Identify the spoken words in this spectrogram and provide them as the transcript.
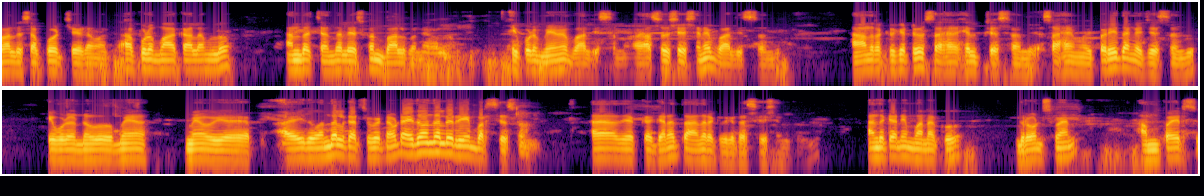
వాళ్ళు సపోర్ట్ చేయడం అంత. అప్పుడు మా కాలంలో అంతా చందాలు వేసుకొని బాల్ కొనేవాళ్ళం ఇప్పుడు మేమే బాల్ ఇస్తున్నాం అసోసియేషనే బాల్ ఇస్తుంది ఆంధ్ర క్రికెట్ సహాయ హెల్ప్ చేస్తుంది. సహాయం విపరీతంగా చేస్తుంది. ఇప్పుడు నువ్వు మేము మేము ఐదు వందలు ఖర్చు పెట్టినప్పుడు ఐదు వందలు రీఎంబర్స్ చేస్తాం అది యొక్క ఘనత ఆంధ్ర క్రికెట్ అసోసియేషన్ అందుకని మనకు గ్రౌండ్స్ మ్యాన్ అంపైర్స్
